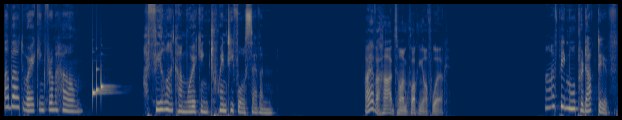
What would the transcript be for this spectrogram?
about working from home. I feel like I'm working 24 7. I have a hard time clocking off work. I've been more productive.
